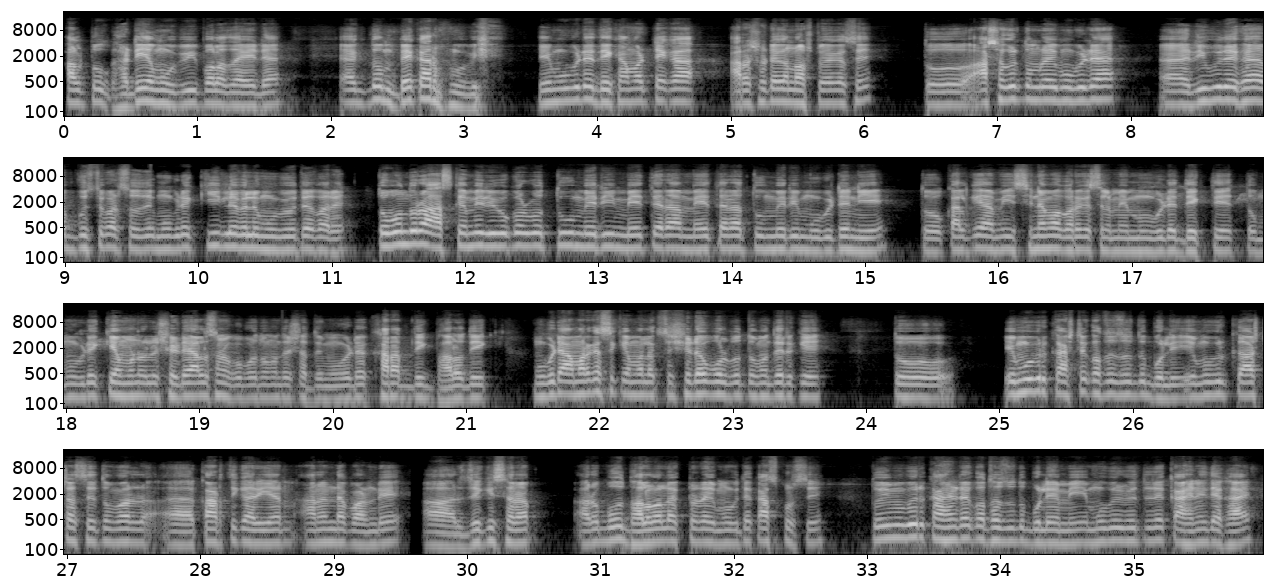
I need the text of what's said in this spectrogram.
ফালতু ঘাটিয়া মুভি বলা যায় এটা। একদম বেকার মুভি এই মুভিটা দেখে আমার টাকা আড়াইশো টাকা নষ্ট হয়ে গেছে। তো আশা করি তোমরা এই মুভিটা রিভিউ দেখে বুঝতে পারছ যে মুভিটা কী লেভেলের মুভি হতে পারে। তো বন্ধুরা, আজকে আমি রিভিউ করব তু মেরি মে তেরা মে তেরা তু মেরি মুভিটা নিয়ে। তো কালকে আমি সিনেমা ঘরে গেছিলাম এই মুভিটা দেখতে। তো মুভিটা কেমন হলো সেটাই আলোচনা করব তোমাদের সাথে। মুভিটা খারাপ দিক, ভালো দিক মুভিটা আমার কাছে কেমন লাগছে সেটাও বলব তোমাদেরকে। তো এই মুভির কাস্টের কথা যদি বলি, এই মুভির কাস্ট আছে তোমার কার্তিক আরিয়ান আনন্দা পান্ডে আর জেকি সারাপ। আরও বহুত ভালো ভালো অ্যাক্টররা এই মুভিতে কাজ করছে। তো এই মুভির কাহিনীটার কথা যদি বলি আমি, এই মুভির ভিতরে কাহিনী দেখায়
